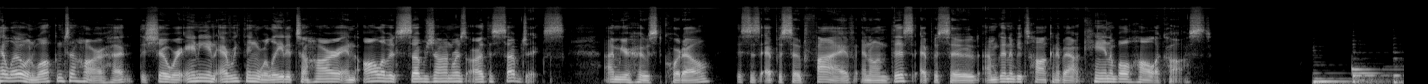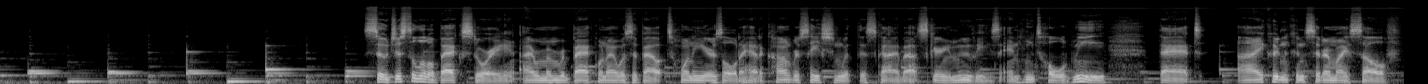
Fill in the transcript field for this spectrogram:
Hello and welcome to Horror Hut, the show where any and everything related to horror and all of its subgenres are the subjects. I'm your host, Cordell. This is episode 5, and on this episode, I'm going to be talking about Cannibal Holocaust. So, just a little backstory. I remember back when I was about 20 years old, I had a conversation with this guy about scary movies, and he told me that I couldn't consider myself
